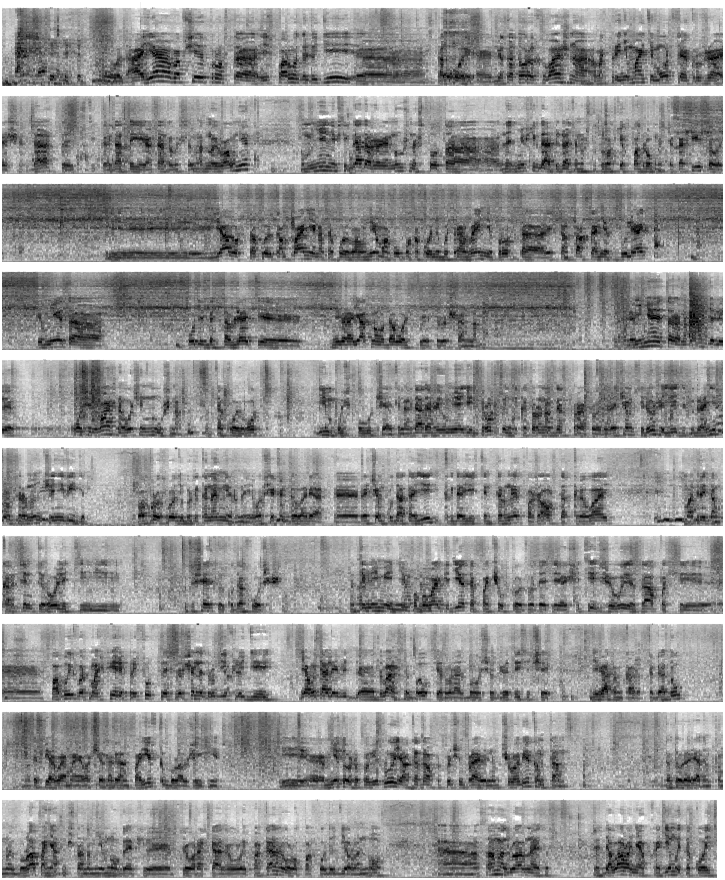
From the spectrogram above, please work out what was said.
Вот. А я вообще просто из породы людей э, такой, э, для которых важно воспринимать эмоции окружающих, да, то есть когда ты оказываешься на одной волне, мне не всегда даже нужно что-то, э, не всегда обязательно что-то во всех подробностях описывать. И я вот в такой компании, на такой волне могу по какой-нибудь равенне просто из конца в конец гулять. И мне это будет доставлять э, невероятное удовольствие совершенно. Для меня это на самом деле очень важно, очень нужно. Вот такой вот импульс получать. Иногда даже у меня есть родственники, которые иногда спрашивают, а зачем Сережа ездит за границу, он все равно ничего не видит. Вопрос вроде бы закономерный. Вообще, как говорят, э, зачем куда-то ездить, когда есть интернет, пожалуйста, открывай, смотри там картинки, ролики и путешествуй куда хочешь. Но тем не менее, побывать где-то, почувствовать вот эти, ощутить живые запахи, э, побыть в атмосфере присутствия совершенно других людей. Я в Италии э, дважды был, первый раз был еще в 2009, кажется, году. Это первая моя вообще загранпоездка была в жизни. И э, мне тоже повезло, я оказался с очень правильным человеком там, которая рядом со мной была. Понятно, что она мне многое все рассказывала и показывала по ходу дела, но а самое главное, это создавало необходимый такой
